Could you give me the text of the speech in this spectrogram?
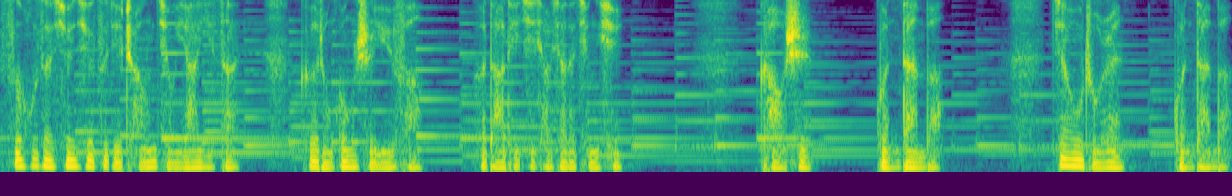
似乎在宣泄自己长久压抑在各种公式语法和答题技巧下的情绪。考试，滚蛋吧！教务主任，滚蛋吧！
